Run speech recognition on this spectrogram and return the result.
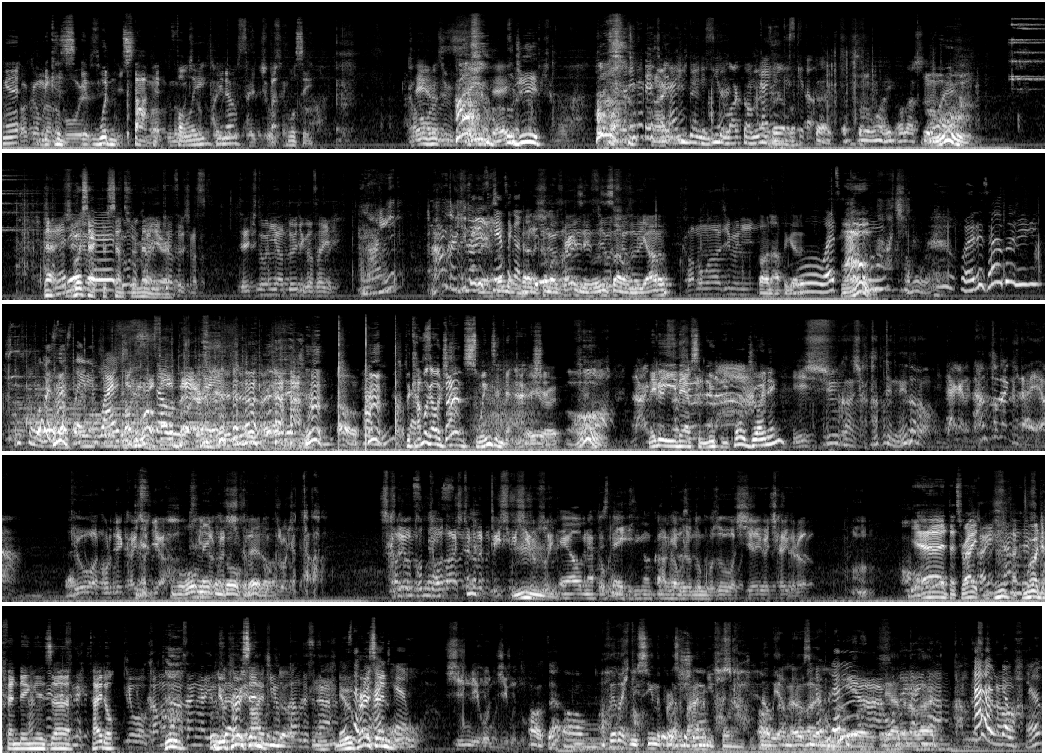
it because it wouldn't stop it fully, you know? But we'll see. Damn, OG! That. Ooh! That voice actor sounds familiar. I'm thinking yeah, he's dancing on me. Come on, crazy. What's this song, Miyata? Oh no, I forgot it. What's Whoa. happening? What is happening? Who is this lady? Why is Welcome she world, bear. oh. The Kamogawa Gym swings into action. Yeah, right. Oh. Maybe they have some new people joining? we'll make them go for that, though. Yeah, that's right. Hmm, Nakamura defending his uh, title. New person. New person. Oh, is that um? I feel like we've seen the person behind him. No, we haven't. That you know who that is? Yeah. I don't know him.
